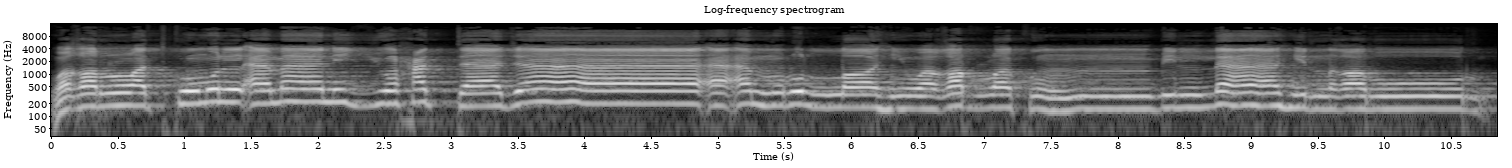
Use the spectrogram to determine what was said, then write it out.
وغرتكم الأماني حتى جاء أمر الله وغركم بالله الغرور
